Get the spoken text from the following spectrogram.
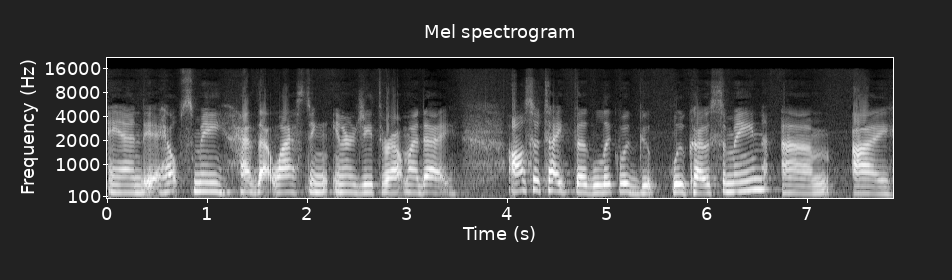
and it helps me have that lasting energy throughout my day. I also take the liquid glucosamine. Um, I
